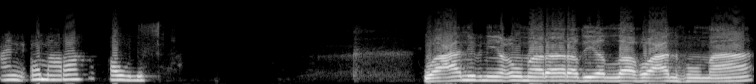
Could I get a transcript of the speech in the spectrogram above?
عن عمر قوله. وعن ابن عمر رضي الله عنهما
